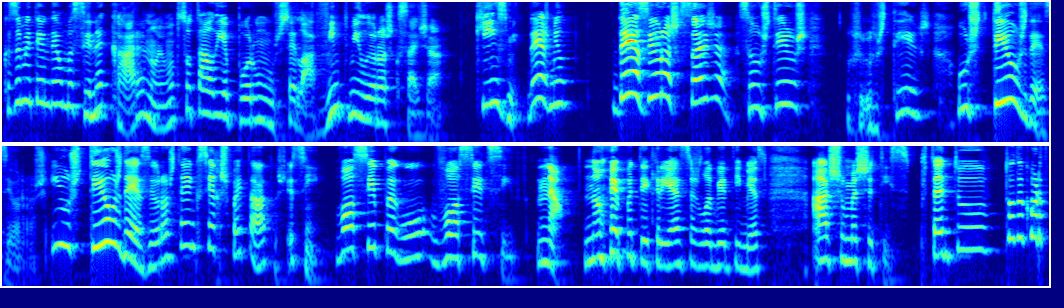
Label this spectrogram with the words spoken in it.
Casamento ainda é uma cena cara, não é? Uma pessoa está ali a pôr uns, sei lá, 20 mil euros que seja, 15 mil, 10 mil, 10 euros que seja. São os teus, os, os teus, os teus 10 euros. E os teus 10 euros têm que ser respeitados. Assim, você pagou, você decide. Não, não é para ter crianças, lamento imenso. Acho uma chatice. Portanto, estou de acordo.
